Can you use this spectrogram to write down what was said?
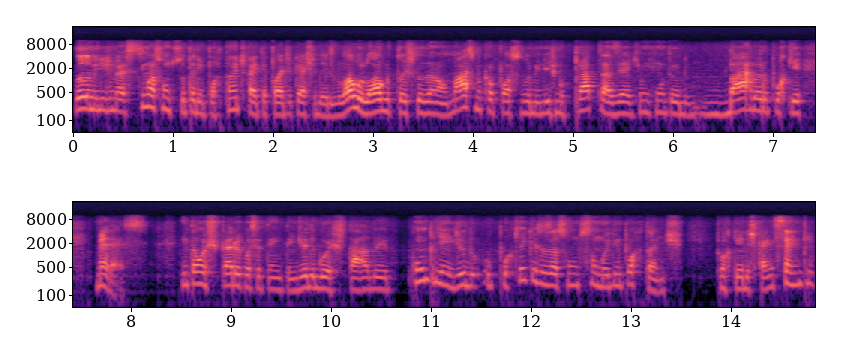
o iluminismo é sim um assunto super importante, vai ter podcast dele logo logo, estou estudando ao máximo que eu posso o iluminismo para trazer aqui um conteúdo bárbaro porque merece. Então eu espero que você tenha entendido gostado e compreendido o porquê que esses assuntos são muito importantes. Porque eles caem sempre.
